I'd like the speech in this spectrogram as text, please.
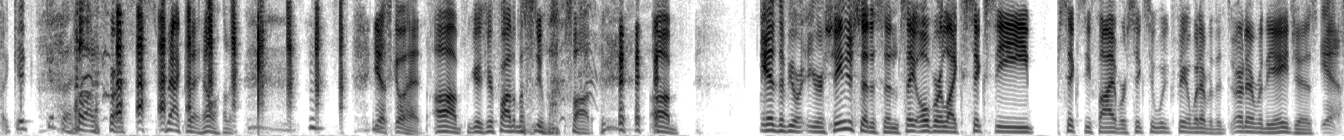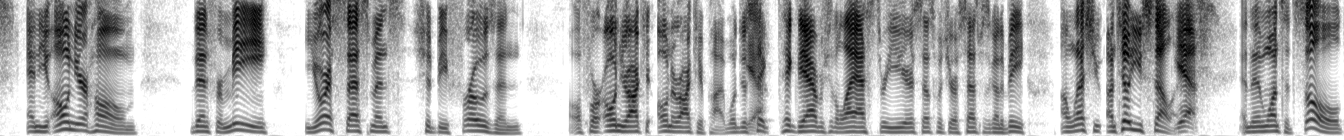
like get get the hell out of here! Smack the hell out of. Yes, go ahead. uh, because your father must knew my father. um, is if you're you're a senior citizen, say over like 60, 65 or 60 week figure, whatever the whatever the age is, Yes. and you own your home, then for me, your assessments should be frozen Uh, for owner owner occupied. We'll just Yeah. take take the average for the last three years. That's what your assessment is going to be, unless you until you sell it. Yes. And then once it's sold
